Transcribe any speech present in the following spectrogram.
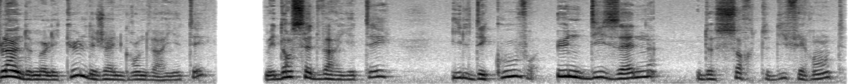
Plein de molécules, déjà une grande variété, mais dans cette variété, il découvre une dizaine de sortes différentes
